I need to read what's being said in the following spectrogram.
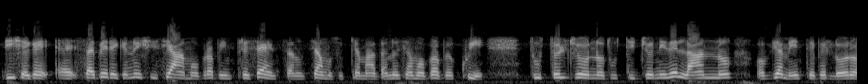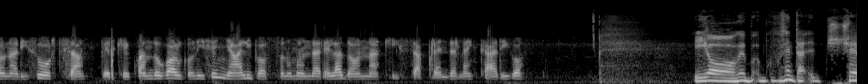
dice che eh, sapere che noi ci siamo proprio in presenza, non siamo su chiamata, noi siamo proprio qui tutto il giorno, tutti i giorni dell'anno, ovviamente per loro è una risorsa perché quando colgono i segnali possono mandare la donna a chi sta a prenderla in carico. Io, eh, senta, c'è,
